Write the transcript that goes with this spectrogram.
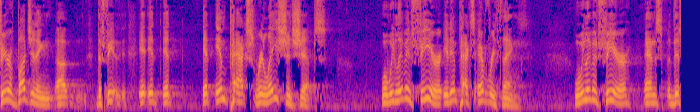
Fear of budgeting. Uh, the fear, it, it, it, it impacts relationships. When we live in fear, it impacts everything. When we live in fear, and this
